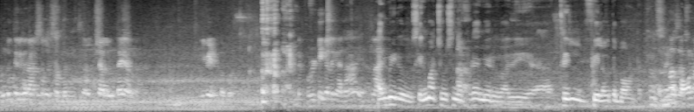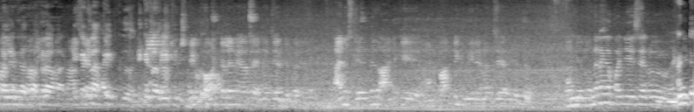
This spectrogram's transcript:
రెండు తెలుగు రాష్ట్రాలకు సంబంధించిన అంశాలు ఉంటాయి అన్నారు ఈవెంట్లో అంటే పొలిటికల్ గానా ఎట్లా? అది మీరు సినిమా చూసినప్పుడే మీరు అది థ్రిల్ ఫీల్ అవుతే బాగుంటుంది. అంటే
